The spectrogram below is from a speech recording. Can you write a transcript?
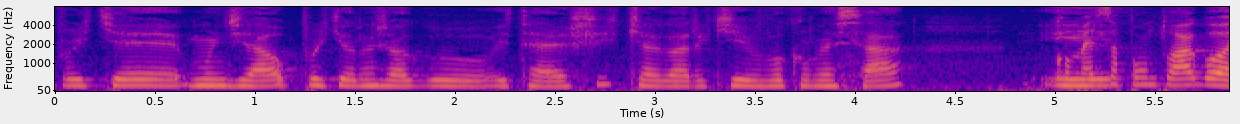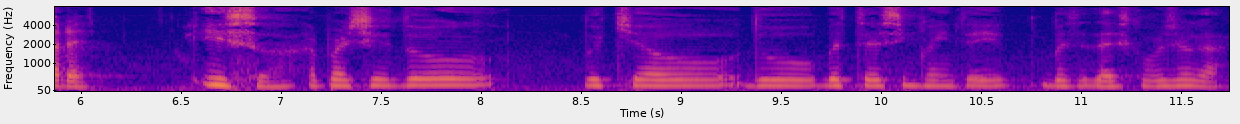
porque mundial, porque eu não jogo ITF, que é agora que eu vou começar. E Começa a pontuar agora. Isso, a partir do, do que eu. do BT50 e BT10 que eu vou jogar.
